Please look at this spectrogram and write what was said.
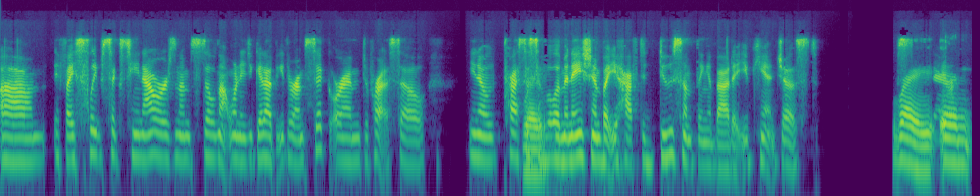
um, if I sleep 16 hours and I'm still not wanting to get up, either I'm sick or I'm depressed. So, you know, process of elimination, but you have to do something about it. You can't just Right. And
